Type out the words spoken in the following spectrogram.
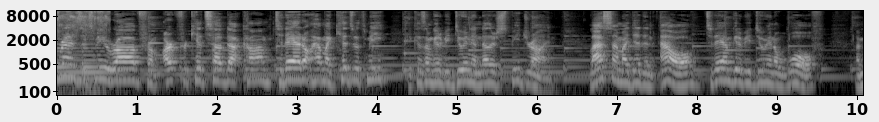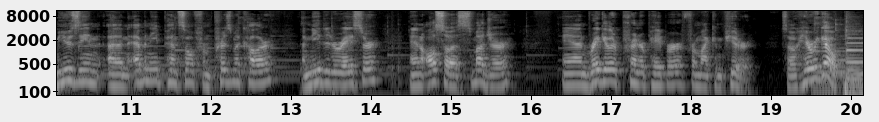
Friends, it's me Rob from artforkidshub.com. Today I don't have my kids with me because I'm going to be doing another speed drawing. Last time I did an owl, today I'm going to be doing a wolf. I'm using an ebony pencil from Prismacolor, a kneaded eraser, and also a smudger, and regular printer paper from my computer. So here we go.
